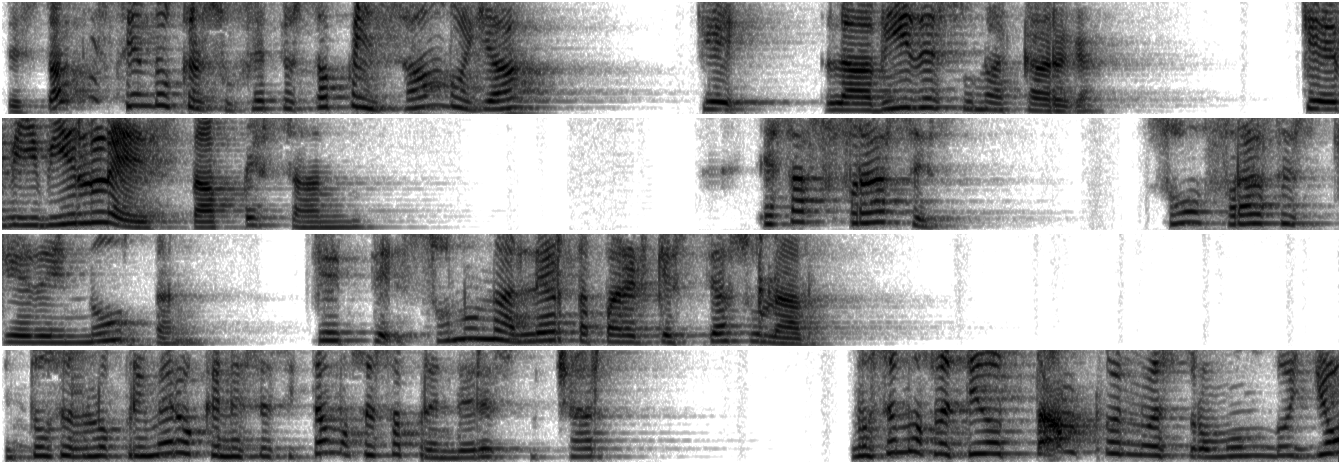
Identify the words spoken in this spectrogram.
te están diciendo que el sujeto está pensando ya que la vida es una carga, que vivir le está pesando. Esas frases son frases que denotan, que te, son una alerta para el que esté a su lado. Entonces, lo primero que necesitamos es aprender a escuchar. Nos hemos metido tanto en nuestro mundo, yo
